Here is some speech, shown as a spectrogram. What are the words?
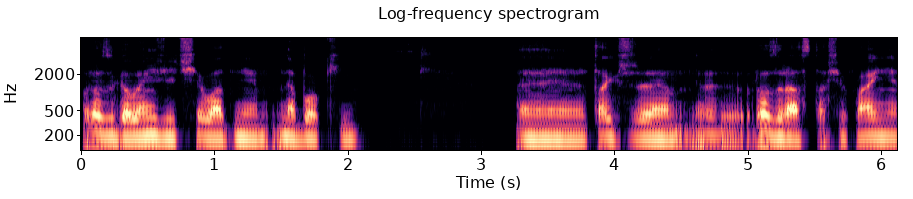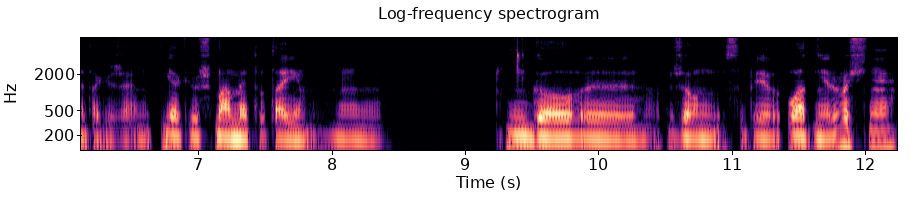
rozgałęzić się ładnie na boki. E, Także e, rozrasta się fajnie, także jak już mamy tutaj mm, go, e, że on sobie ładnie rośnie,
